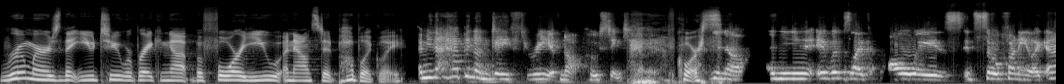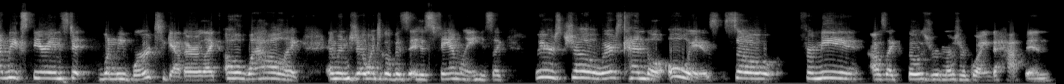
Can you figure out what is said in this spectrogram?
rumors that you two were breaking up before you announced it publicly? I mean, that happened on day three of not posting together. Of course. you know i mean it was like always it's so funny like and we experienced it when we were together like oh wow like and when joe went to go visit his family he's like where's joe? Where's kendall? Always. So for me i was like those rumors are going to happen.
